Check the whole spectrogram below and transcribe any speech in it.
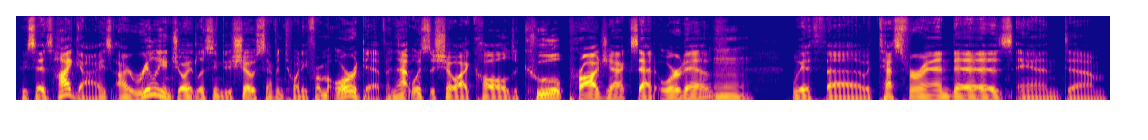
who says, Hi guys, I really enjoyed listening to show 720 from Øredev, and that was the show I called Cool Projects at Øredev with, uh, with Tess Ferrandez and, um,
